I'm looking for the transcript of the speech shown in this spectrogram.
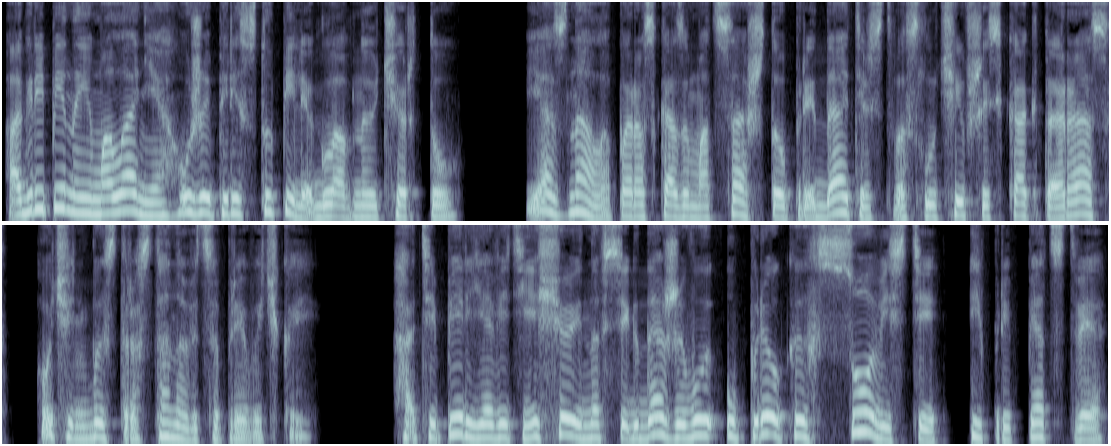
Агриппина и Малания уже переступили главную черту. Я знала по рассказам отца, что предательство, случившись как-то раз, очень быстро становится привычкой. А теперь я ведь еще и навсегда живой упрек их совести и препятствие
